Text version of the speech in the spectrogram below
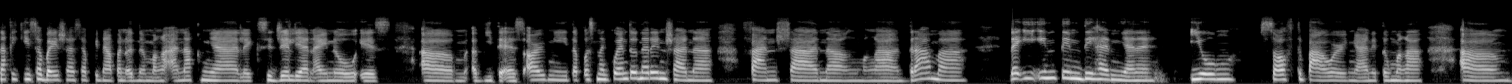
nakikisabay siya sa pinapanood ng mga anak niya. Like si Jillian, I know, is um, a BTS ARMY. Tapos nagkwento na rin siya na fan siya ng mga drama. Naiintindihan niya na yung soft power nga nitong mga um,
